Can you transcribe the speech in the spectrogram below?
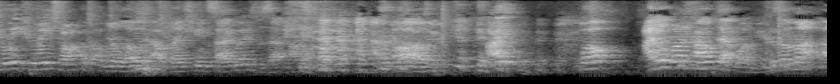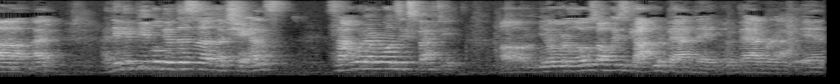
Can we, can we talk about Merlot without mentioning sideways? Is that possible? Um, I, well, I don't want to count that one because I'm not. Uh, I, I think if people give this a, a chance, it's not what everyone's expecting. Um, you know, Merlot's always gotten a bad name and a bad rap, and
